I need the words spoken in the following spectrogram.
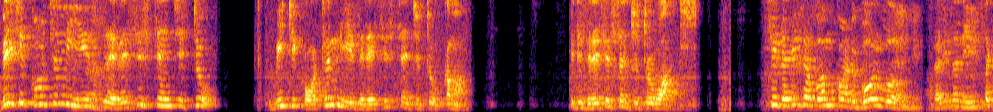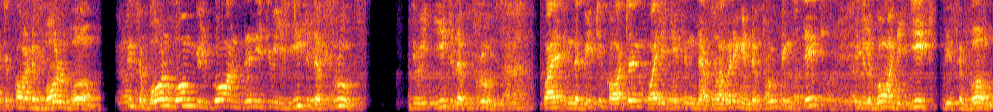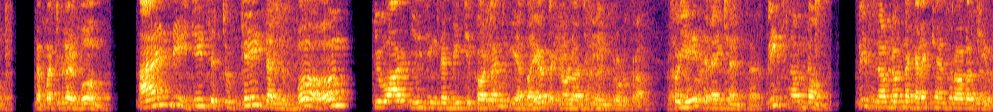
BT cotton is resistant to. BT cotton is resistant to. Come on. It is resistant to what? See, there is a worm called a bollworm. There is an insect called a bollworm. This bollworm will go and then it will eat the fruits. It will eat the fruits. While in the BT cotton, while it is in the flowering and the fruiting stage, it will go and eat this worm, the particular worm. And it is to kill that worm, you are using the BT cotton, a biotechnologically improved crop. So A is the right answer. Please note down. Please note down the correct answer, all of you.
